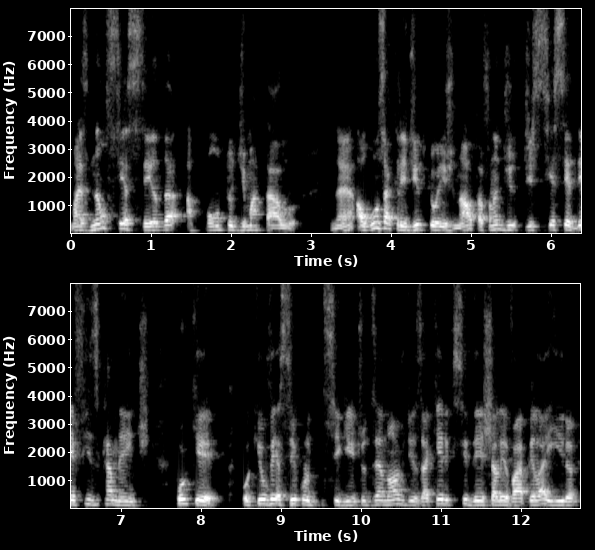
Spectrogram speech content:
mas não se exceda a ponto de matá-lo. Né? Alguns acreditam que o original está falando de, de, se exceder fisicamente. Por quê? Porque o versículo seguinte, o 19, diz, aquele que se deixa levar pela ira,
